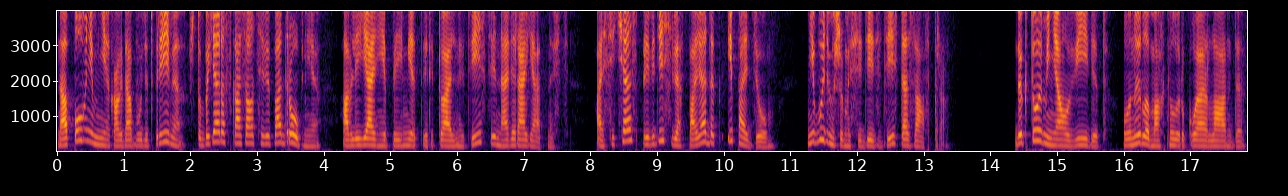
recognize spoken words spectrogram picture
Напомни мне, когда будет время, чтобы я рассказал тебе подробнее о влиянии примет и ритуальных действий на вероятность. А сейчас приведи себя в порядок и пойдем. Не будем же мы сидеть здесь до завтра. Да кто меня увидит? уныло махнул рукой Орландо.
